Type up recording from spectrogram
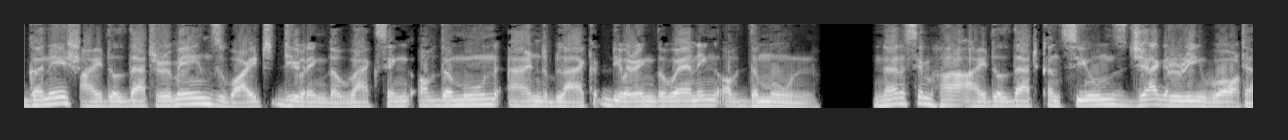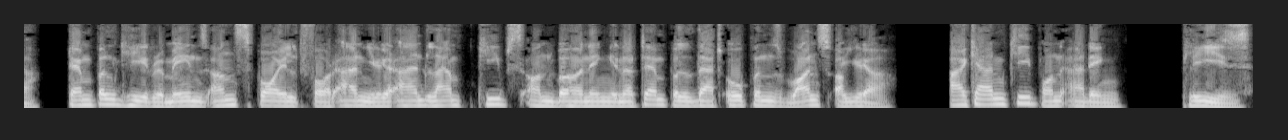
Ganesh idol that remains white during the waxing of the moon and black during the waning of the moon. Narasimha idol that consumes jaggery water, temple ghee remains unspoiled for an year and lamp keeps on burning in a temple that opens once a year. I can keep on adding. Please.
